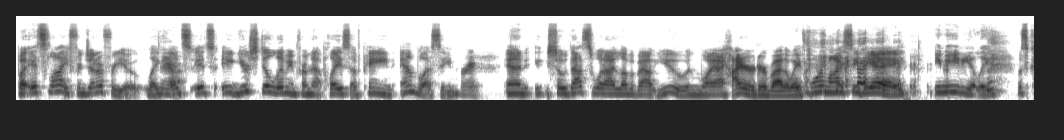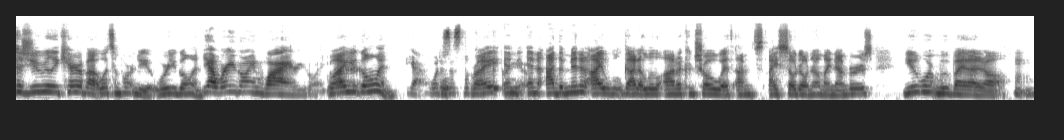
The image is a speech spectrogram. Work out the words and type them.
but it's life in general for you. Like Yeah. it's it's it, you're still living from that place of pain and blessing. Right. And so that's what I love about you and why I hired her by the way for my CPA immediately was cuz you really care about what's important to you. Where are you going? yeah. Where are you going? Why are you going? Why are you going? Yeah. What does this look right like? for and you? and I, the minute i got a little out of control with i'm i so don't know my numbers you weren't moved by that at all Mm-mm.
